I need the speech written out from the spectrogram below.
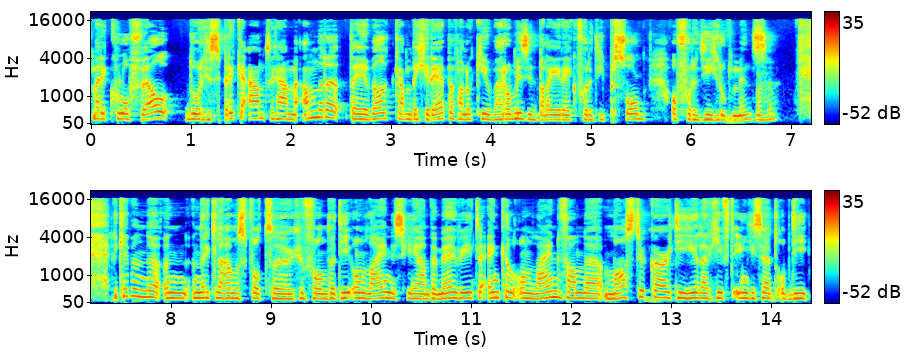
Maar ik geloof wel, door gesprekken aan te gaan met anderen, dat je wel kan begrijpen van oké, waarom is dit belangrijk voor die persoon of voor die groep mensen. Ik heb een, eh, een, een reclamespot eh, gevonden die online is gegaan. Bij mij weten enkel online van eh, Mastercard, die heel erg heeft ingezet op die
